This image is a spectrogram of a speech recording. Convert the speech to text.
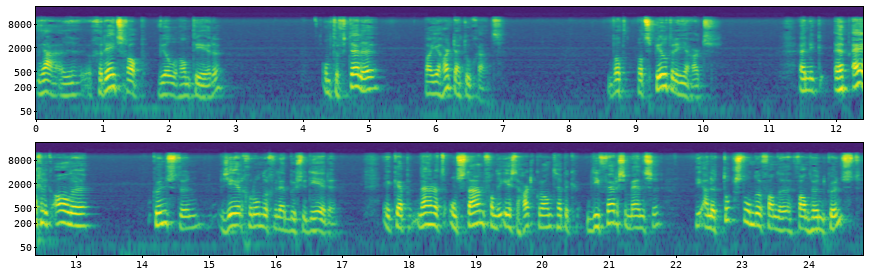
ja, gereedschap wil hanteren. Om te vertellen waar je hart naartoe gaat. Wat, wat speelt er in je hart? En ik heb eigenlijk alle kunsten zeer grondig willen bestuderen. Ik heb na het ontstaan van de eerste hartkrant heb ik diverse mensen die aan de top stonden van, de, van hun kunst,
